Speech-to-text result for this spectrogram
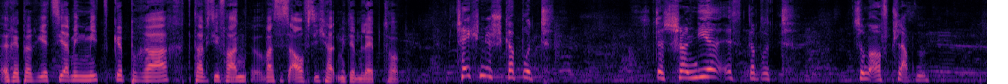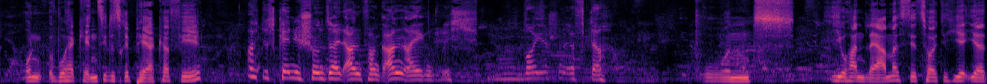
Repariert. Sie haben ihn mitgebracht. Darf ich Sie fragen, was es auf sich hat mit dem Laptop? Technisch kaputt. Das Scharnier ist kaputt zum Aufklappen. Und woher kennen Sie das Repair-Café? Ach, das kenne ich schon seit Anfang an eigentlich. War ja schon öfter. Und Johann Lermer ist jetzt heute hier Ihr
